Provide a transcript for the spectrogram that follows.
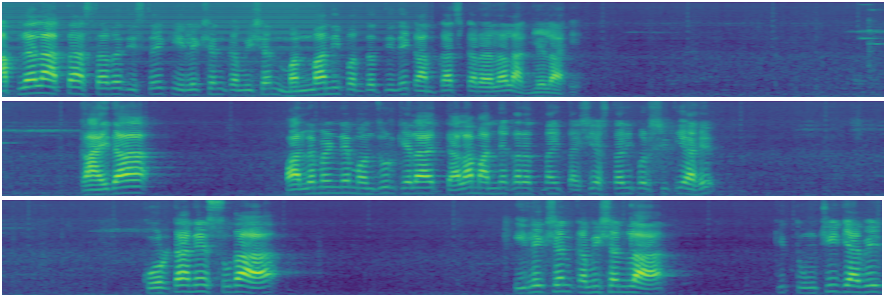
आपल्याला आता असताना दिसतंय की इलेक्शन कमिशन मनमानी पद्धतीने कामकाज करायला लागलेलं आहे. कायदा पार्लमेंटने मंजूर केला आहे त्याला मान्य करत नाहीत अशी असणारी परिस्थिती आहे. कोर्टाने सुद्धा इलेक्शन कमिशनला की तुमची ज्यावेळेस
